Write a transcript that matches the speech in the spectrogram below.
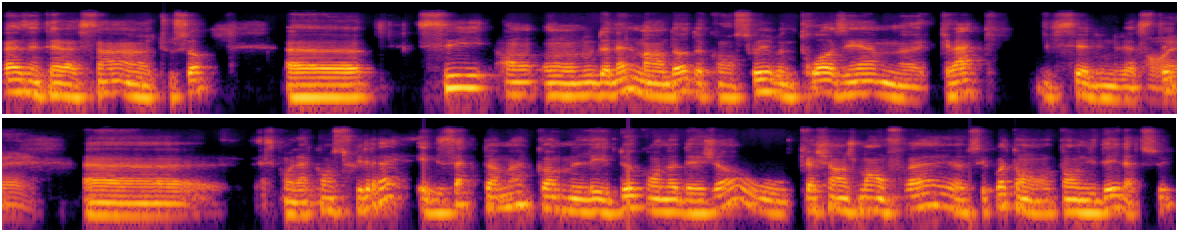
Très intéressant euh, tout ça. Euh, si on, nous donnait le mandat de construire une troisième euh, claque ici à l'université, est-ce qu'on la construirait exactement comme les deux qu'on a déjà ou quel changement on ferait? C'est quoi ton, ton idée là-dessus?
